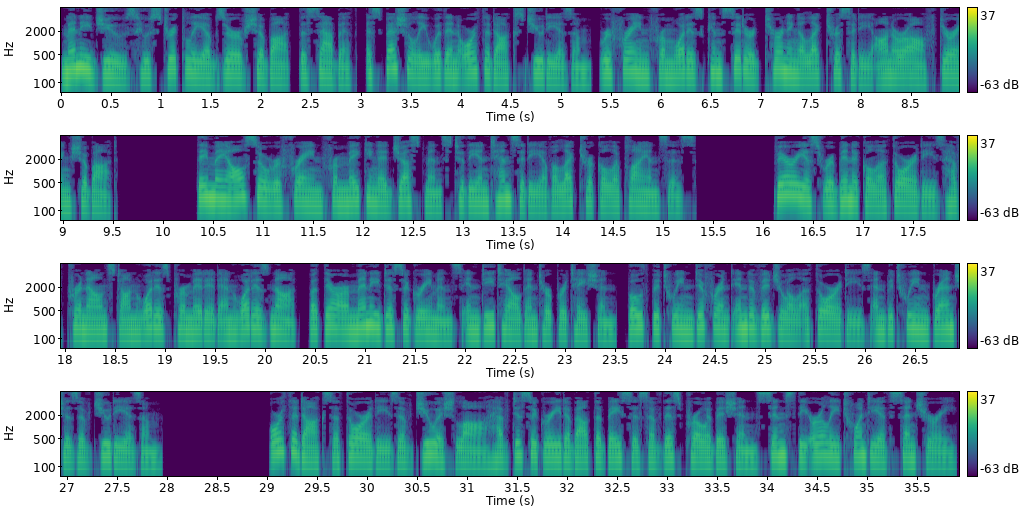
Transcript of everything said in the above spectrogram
Many Jews who strictly observe Shabbat the Sabbath, especially within Orthodox Judaism, refrain from what is considered turning electricity on or off during Shabbat. They may also refrain from making adjustments to the intensity of electrical appliances. Various rabbinical authorities have pronounced on what is permitted and what is not, but there are many disagreements in detailed interpretation, both between different individual authorities and between branches of Judaism. Orthodox authorities of Jewish law have disagreed about the basis of this prohibition since the early 20th century.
